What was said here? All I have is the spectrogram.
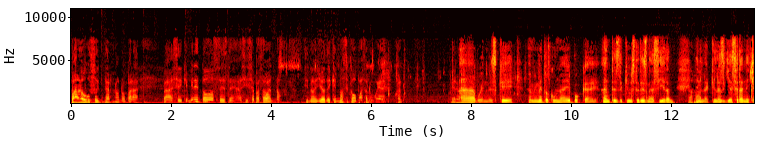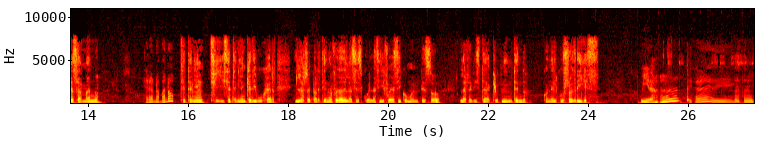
para uso interno, no para, para decir que miren todos, este, así se pasaban, no, sino yo de que no sé cómo pasarlo, voy a dibujarlo. Pero, Ah, bueno, es que a mí me tocó una época eh, antes de que ustedes nacieran ajá, en la que las guías eran hechas a mano. ¿eran a mano? Se tenían, sí, se tenían que dibujar y las repartían afuera de las escuelas y fue así como empezó la revista Club Nintendo con el Gus Rodríguez. Mira, Mira, Ujú,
